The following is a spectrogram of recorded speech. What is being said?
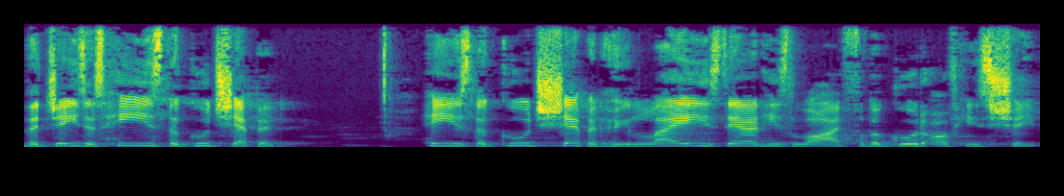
that Jesus, He is the good shepherd. He is the good shepherd who lays down his life for the good of his sheep.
